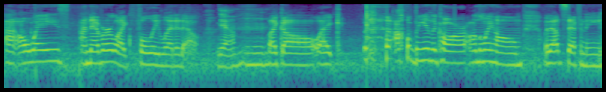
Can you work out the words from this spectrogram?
I always, I never like fully let it out. Yeah. mhm. Like, I'll, like, I'll be in the car on the way home without Stephanie,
